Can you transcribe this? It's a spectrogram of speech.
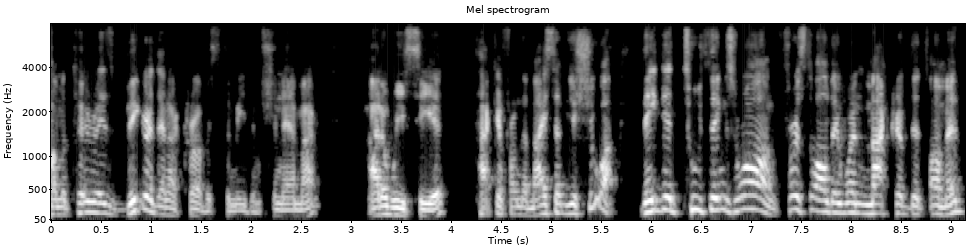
Talmud Torah is bigger than Akrobis to meet them. Shenemar. How do we see it? Taken from the mice of Yeshua. They did two things wrong. First of all, they weren't makrib the Talmud.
